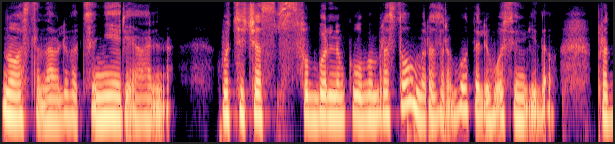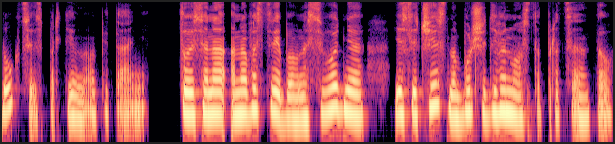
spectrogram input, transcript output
но останавливаться нереально. Вот сейчас с футбольным клубом Ростов мы разработали 8 видов продукции спортивного питания. То есть она, она востребована. Сегодня, если честно, больше 90%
